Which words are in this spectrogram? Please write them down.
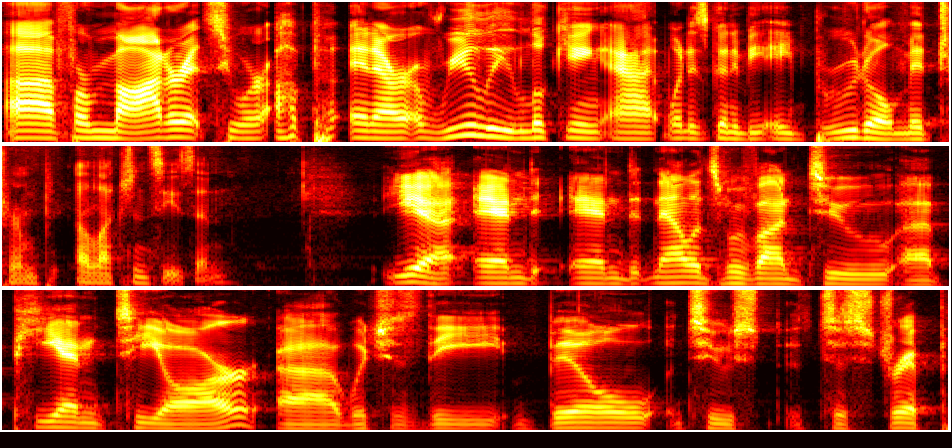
uh, for moderates who are up and are really looking at what is going to be a brutal midterm election season. Yeah, and and now let's move on to uh, PNTR, uh, which is the bill to to strip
